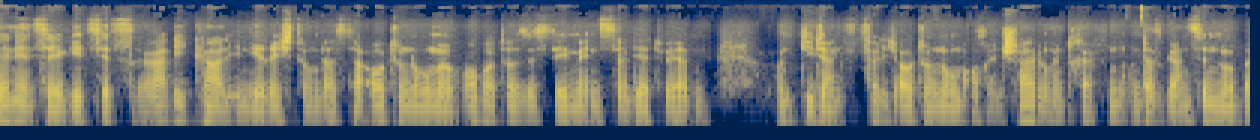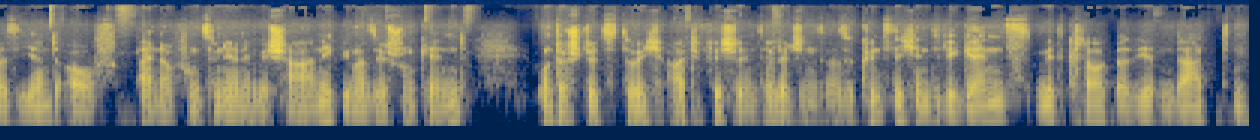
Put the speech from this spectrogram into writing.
Tendenziell geht es jetzt radikal in die Richtung, dass da autonome Robotersysteme installiert werden und die dann völlig autonom auch Entscheidungen treffen. Und das Ganze nur basierend auf einer funktionierenden Mechanik, wie man sie schon kennt, unterstützt durch Artificial Intelligence. Also künstliche Intelligenz mit cloudbasierten Daten,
